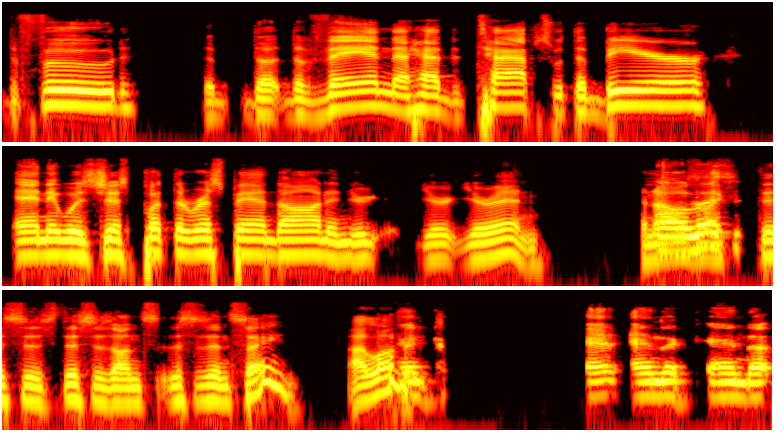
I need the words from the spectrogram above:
the food, the the the van that had the taps with the beer." and it was just put the wristband on and you're you're you're in. And I was listen, like, this is this is on this is insane. I love and, it. And and the and the,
